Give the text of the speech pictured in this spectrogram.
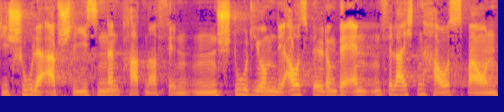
die Schule abschließen, einen Partner finden, Studium, die Ausbildung beenden, vielleicht ein Haus bauen,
